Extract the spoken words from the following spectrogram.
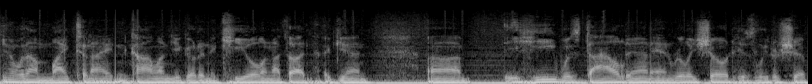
you know, without Mike tonight and Collin, you go to Nickeil, and I thought again. Um, he was dialed in and really showed his leadership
